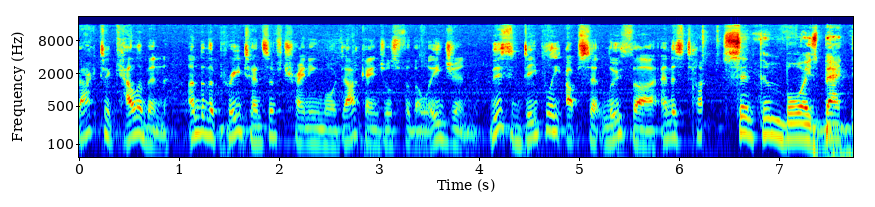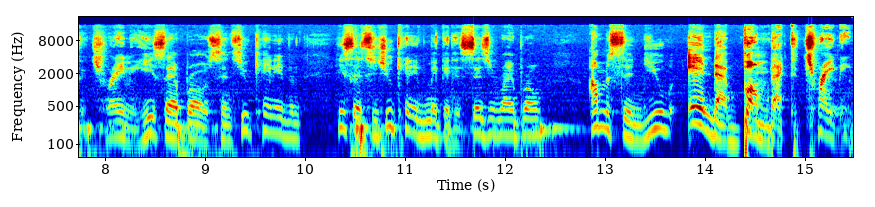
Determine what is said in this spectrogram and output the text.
back to Caliban under the pretense of training more Dark Angels for the Legion. This deeply upset Luther, and as time sent them boys back to training. He said, bro, since you can't even, he said, since you can't even make a decision right, bro, I'm gonna send you and that bum back to training.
